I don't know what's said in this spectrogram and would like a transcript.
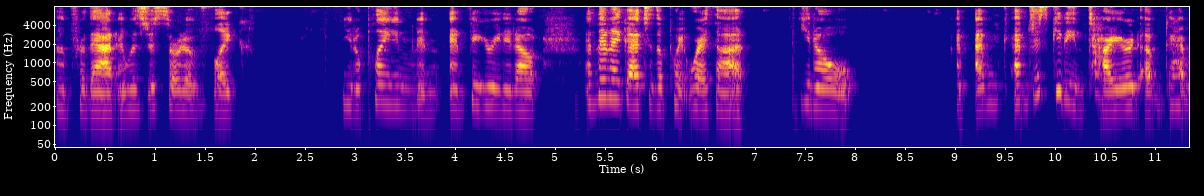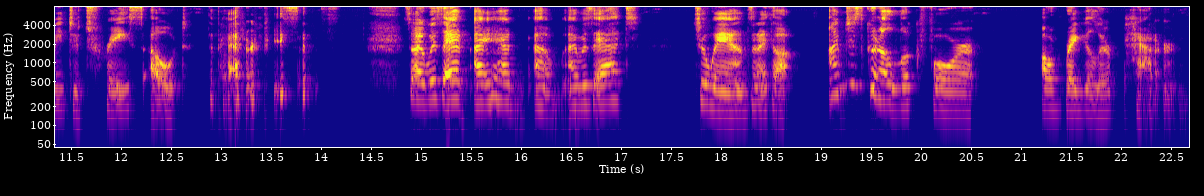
um, for that and was just sort of like you know playing and, and figuring it out. And then i got to the point where i thought you know I'm, I'm, just getting tired of having to trace out the pattern pieces so i was at i had um, i was at Joann's and i thought i'm just going to look for a regular pattern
